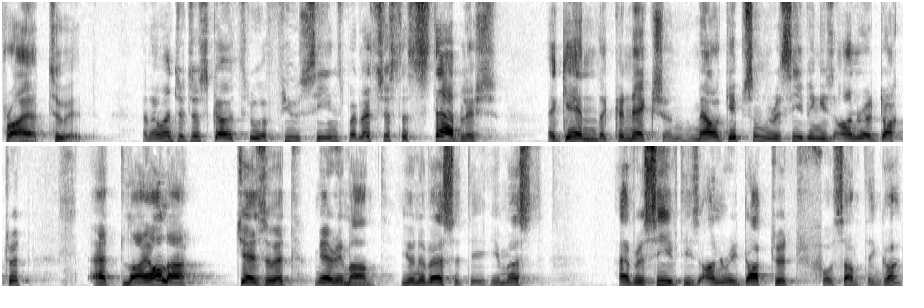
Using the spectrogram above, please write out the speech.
prior to it. And I want to just go through a few scenes, but let's just establish again the connection. Mel Gibson receiving his honorary doctorate at Loyola Jesuit Marymount University. He must have received his honorary doctorate for something good.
